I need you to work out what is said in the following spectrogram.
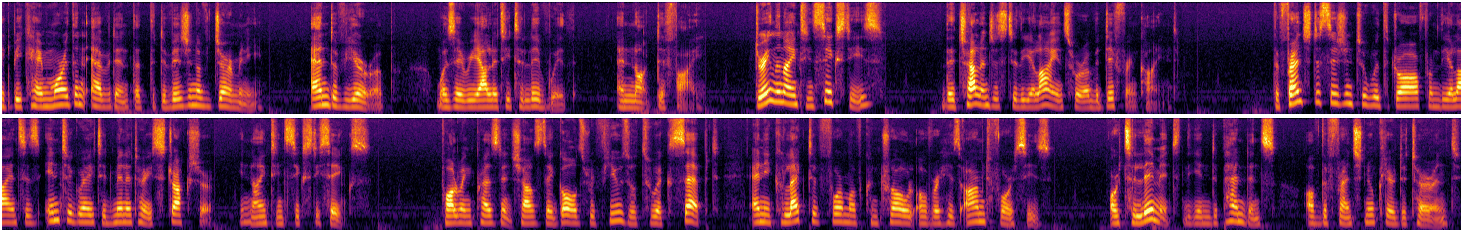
it became more than evident that the division of Germany and of Europe was a reality to live with and not defy. During the 1960s, the challenges to the alliance were of a different kind. The French decision to withdraw from the alliance's integrated military structure in 1966, following President Charles de Gaulle's refusal to accept any collective form of control over his armed forces or to limit the independence of the French nuclear deterrent,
